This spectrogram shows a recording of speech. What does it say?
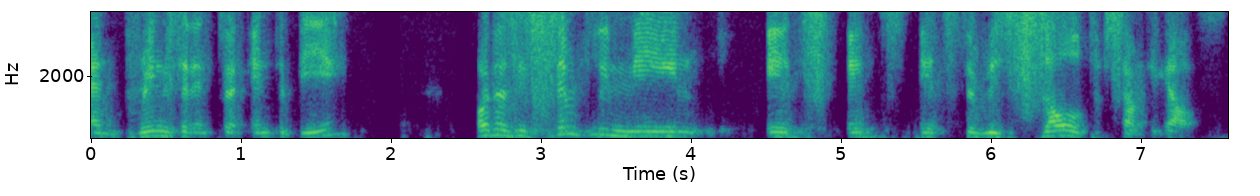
and brings it into, into being? Or does it simply mean it's, it's, it's the result of something else?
